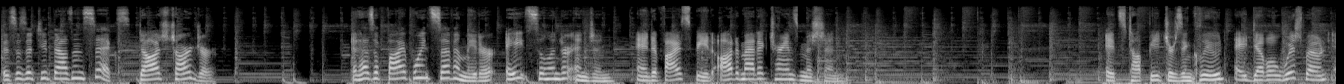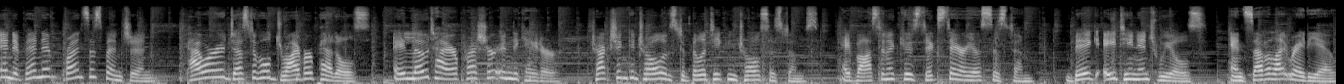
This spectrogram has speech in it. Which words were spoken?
This is a 2006 Dodge Charger. It has a 5.7-liter eight-cylinder engine and a five-speed automatic transmission. Its top features include a double wishbone independent front suspension, power adjustable driver pedals, a low tire pressure indicator, traction control and stability control systems, a Boston acoustic stereo system, big 18-inch wheels, and satellite radio.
